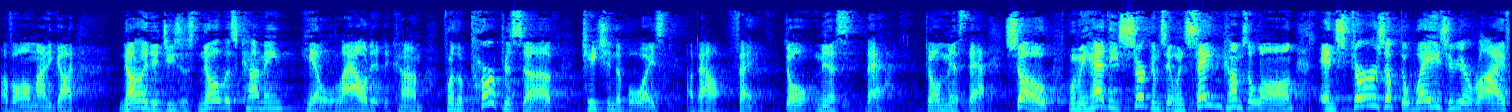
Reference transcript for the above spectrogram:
of Almighty God. Not only did Jesus know it was coming, he allowed it to come for the purpose of teaching the boys about faith. Don't miss that. Don't miss that. So, when we had these circumstances, when Satan comes along and stirs up the ways of your life,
